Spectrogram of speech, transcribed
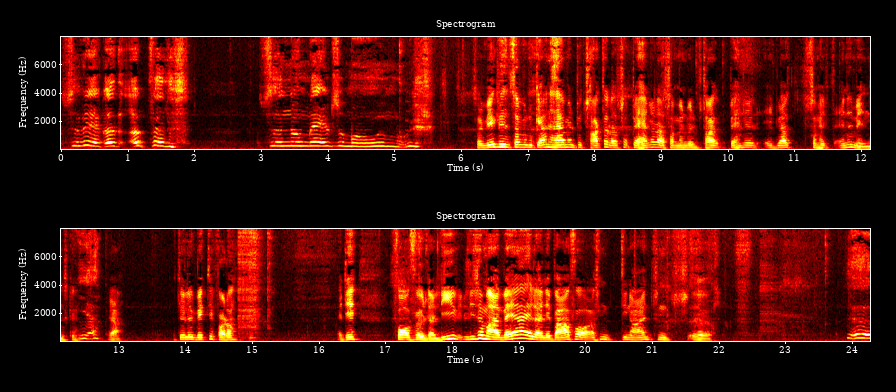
så vil jeg godt opfattes så normalt som overhovedet muligt. Så i virkeligheden, så vil du gerne have, at man betragter dig, behandler dig, som man vil behandle et hvert som helst andet menneske. Ja, Ja. Det er lidt vigtigt for dig. Er det for at føle dig lige, lige så meget værd, eller er det bare for sådan, din egen... Sådan, øh, ja.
